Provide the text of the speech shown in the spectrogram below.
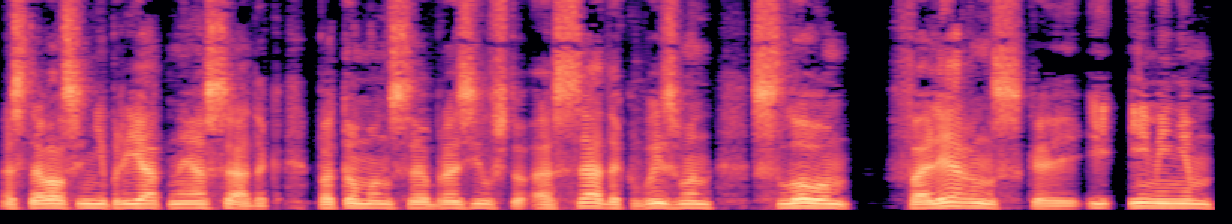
оставался неприятный осадок. Потом он сообразил, что осадок вызван словом фалернское и именем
